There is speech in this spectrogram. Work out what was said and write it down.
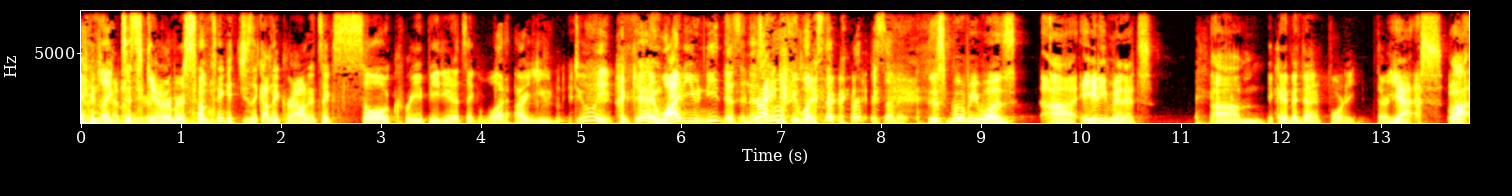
and like to scare him or something and she's like on the ground it's like so creepy dude it's like what are you doing Again- and why do you need this in this Right. movie what's the purpose of it This movie was uh, 80 minutes. Um, it could have been done in 40 30 yes. Well,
